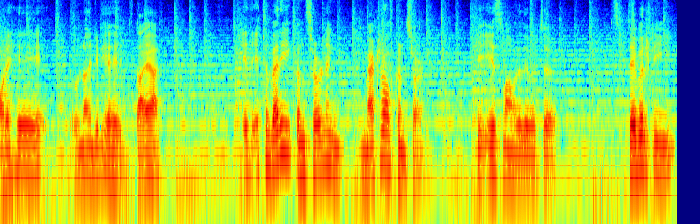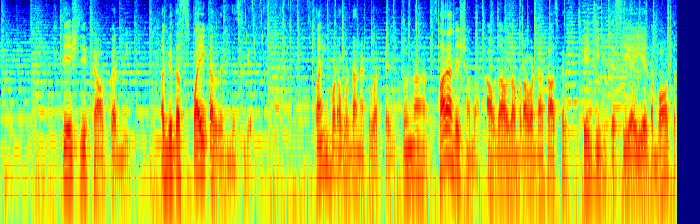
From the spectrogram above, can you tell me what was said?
ਔਰ ਇਹ ਉਹਨਾਂ ਨੇ ਜਿਹੜੀ ਇਹ ਜਤਾਇਆ it's a very concerning matter of concern ਕਿ ਇਸ ਮਾਮਲੇ ਦੇ ਵਿੱਚ ਸਟੇਬਿਲਟੀ ਦੇਸ਼ ਦੀ ਖਰਾਬ ਕਰਨੀ, ਅੱਗੇ ਤਾਂ ਸਪਾਈ ਕਰਦੇ ਹੁੰਦੇ ਸੀਗੇ। ਸਪਾਈਂਗ ਬੜਾ ਵੱਡਾ ਨੈਟਵਰਕ ਹੈ ਜੀ। ਦੋਨਾਂ ਸਾਰਿਆਂ ਦੇਸ਼ਾਂ ਦਾ ਆਪਦਾ ਆਪਦਾ ਬੜਾ ਵੱਡਾ ਖਾਸ ਕਰਕੇ ਕੇਜੀਬੀ ਤੇ ਸੀਆਈਏ ਤਾਂ ਬਹੁਤ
